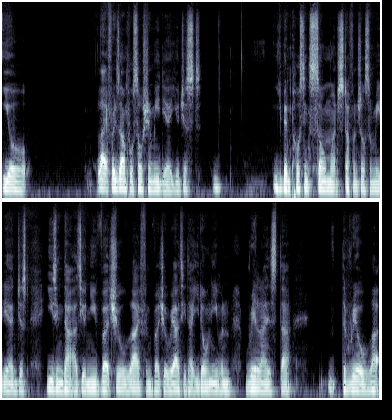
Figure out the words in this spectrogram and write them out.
you're like for example social media you just you've been posting so much stuff on social media and just using that as your new virtual life and virtual reality that you don't even realize that the real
